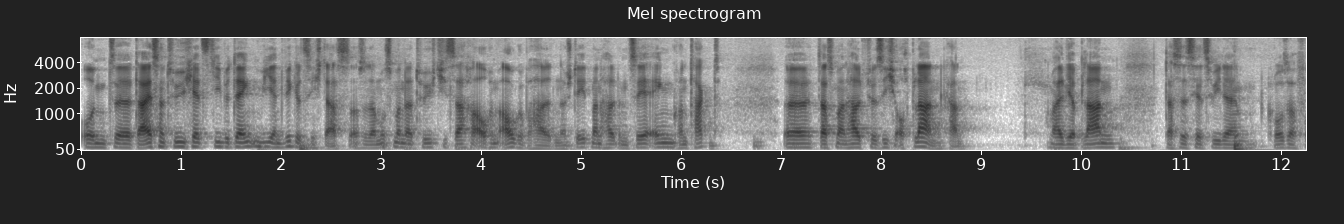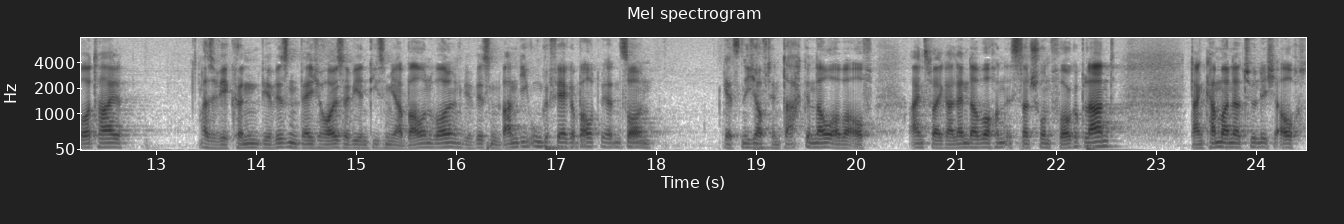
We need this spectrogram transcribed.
Und äh, da ist natürlich jetzt die Bedenken, wie entwickelt sich das? Also da muss man natürlich die Sache auch im Auge behalten. Da steht man halt im sehr engen Kontakt, äh, dass man halt für sich auch planen kann. Weil wir planen, das ist jetzt wieder ein großer Vorteil. Also wir können, wir wissen, welche Häuser wir in diesem Jahr bauen wollen. Wir wissen, wann die ungefähr gebaut werden sollen. Jetzt nicht auf den Tag genau, aber auf ein, zwei Kalenderwochen ist das schon vorgeplant. Dann kann man natürlich auch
